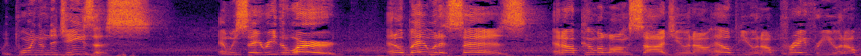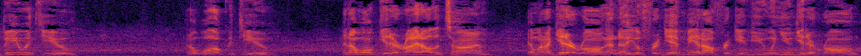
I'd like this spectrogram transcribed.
we point them to Jesus and we say, read the word and obey what it says. And I'll come alongside you and I'll help you and I'll pray for you and I'll be with you and I'll walk with you. And I won't get it right all the time. And when I get it wrong, I know you'll forgive me and I'll forgive you when you get it wrong.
